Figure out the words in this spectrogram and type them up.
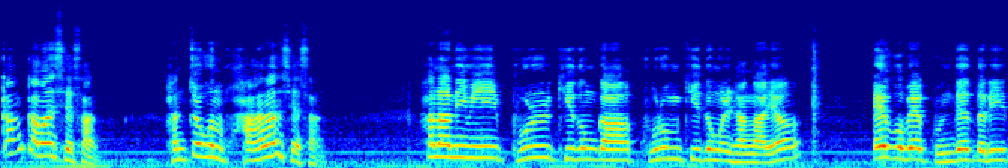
깜깜한 세상, 한쪽은 환한 세상. 하나님이 불 기둥과 구름 기둥을 향하여 애굽의 군대들이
